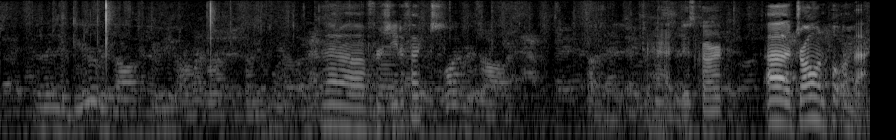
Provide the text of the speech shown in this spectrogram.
So then the bureau resolves, tribute all my monsters, summon the token. And then uh, Ferrijit effect. One resolves. Add discard. Uh, draw one, put one back.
